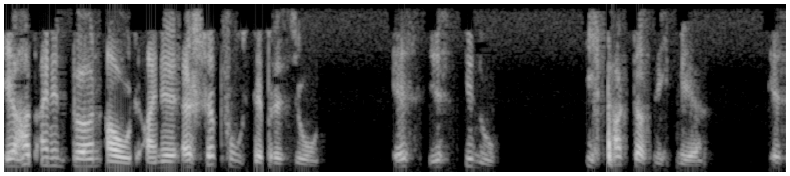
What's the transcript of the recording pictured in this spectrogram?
Er hat einen Burnout, eine Erschöpfungsdepression. Es ist genug. Ich pack das nicht mehr. Es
